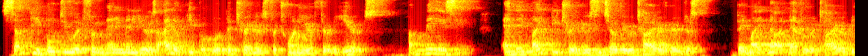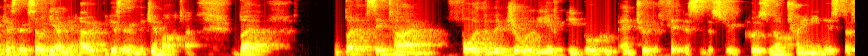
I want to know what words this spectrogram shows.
Some people do it for many many years. I know people who have been trainers for 20 or 30 years. Amazing. And they might be trainers until they retire. They're just they might not never retire because they're so young and hard because they're in the gym all the time. But but at the same time, for the majority of people who enter the fitness industry, personal training is the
